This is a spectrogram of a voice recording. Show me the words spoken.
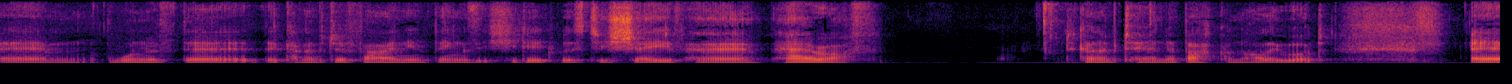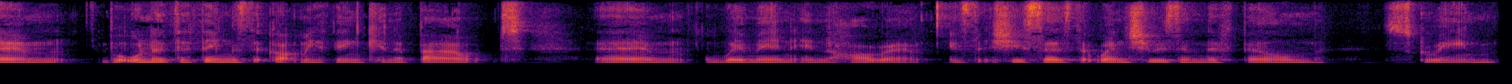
um, one of the, the kind of defining things that she did was to shave her hair off to kind of turn her back on Hollywood. Um, but one of the things that got me thinking about um, women in horror is that she says that when she was in the film Scream,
